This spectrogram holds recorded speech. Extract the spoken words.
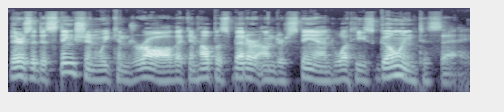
there's a distinction we can draw that can help us better understand what he's going to say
